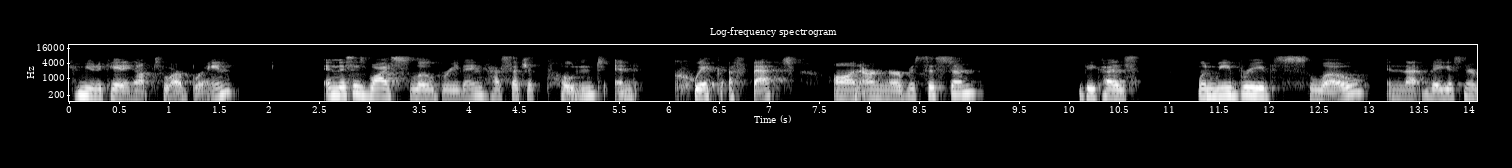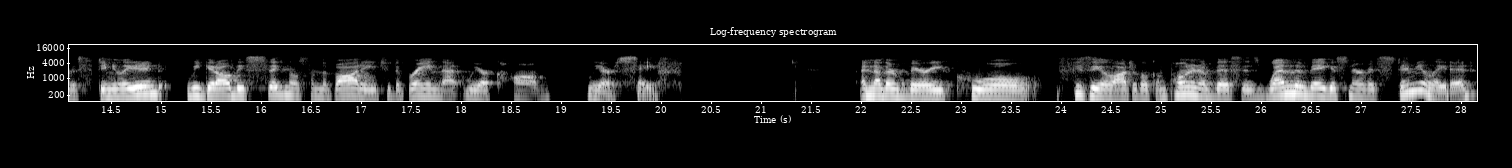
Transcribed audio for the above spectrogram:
communicating up to our brain. And this is why slow breathing has such a potent and quick effect on our nervous system. Because when we breathe slow and that vagus nerve is stimulated, we get all these signals from the body to the brain that we are calm, we are safe. Another very cool physiological component of this is when the vagus nerve is stimulated,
